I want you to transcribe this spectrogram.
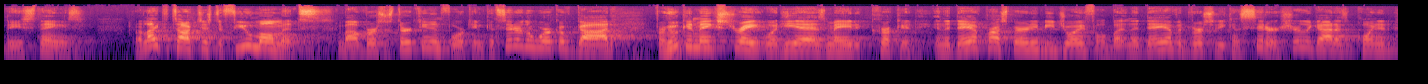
these things. But I'd like to talk just a few moments about verses 13 and 14. Consider the work of God, for who can make straight what he has made crooked? In the day of prosperity, be joyful, but in the day of adversity, consider. Surely God has appointed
